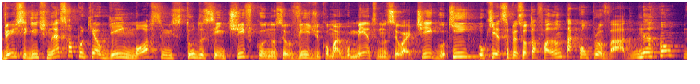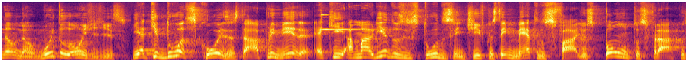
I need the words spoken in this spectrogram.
Veja o seguinte, não é só porque alguém mostra um estudo científico no seu vídeo como argumento, no seu artigo, que o que essa pessoa está falando está comprovado. Não, não, não, muito longe disso. E aqui duas coisas, tá? A primeira é que a maioria dos estudos científicos tem métodos falhos, pontos fracos,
